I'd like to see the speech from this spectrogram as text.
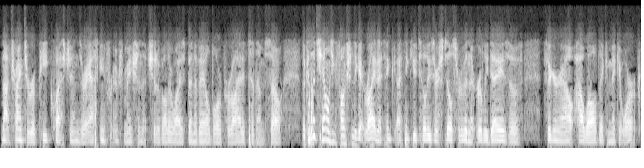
not trying to repeat questions or asking for information that should have otherwise been available or provided to them. So look, it's a challenging function to get right. I think I think utilities are still sort of in the early days of figuring out how well they can make it work.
